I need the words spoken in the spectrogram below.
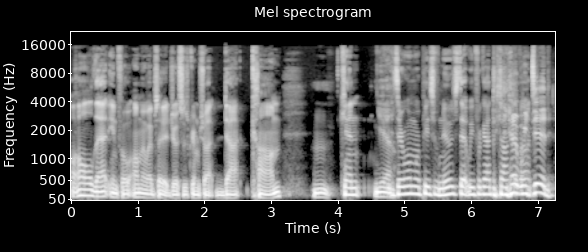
All that info on my website at josephscrimshaw.com. Ken, Yeah. is there one more piece of news that we forgot to talk about? yeah, about? we did.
